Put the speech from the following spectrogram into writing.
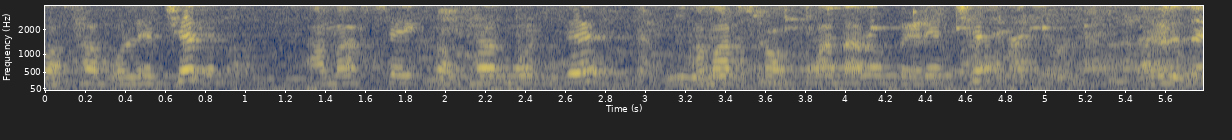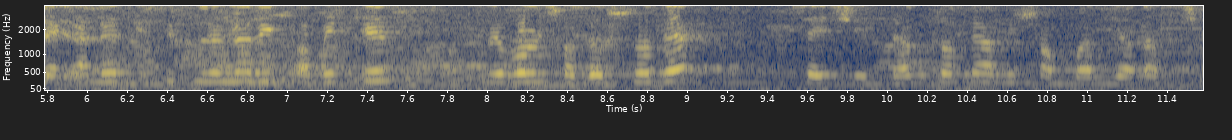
কথা বলেছেন। আমার সেই কথার মধ্যে আমার সম্মান আরও বেড়েছে। সেখানে ডিসিপ্লিনারি কমিটির কেবল সদস্যদের সেই সিদ্ধান্তকে আমি সম্মান জানাচ্ছি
